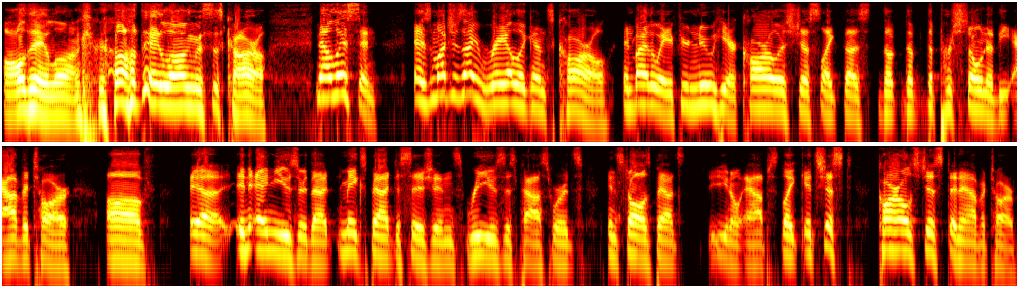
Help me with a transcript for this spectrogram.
All day long. All day long, this is Carl. Now, listen, as much as I rail against Carl, and by the way, if you're new here, Carl is just like the, the, the, the persona, the avatar of uh, an end user that makes bad decisions, reuses passwords, installs bad, you know, apps. Like it's just Carl's just an avatar.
